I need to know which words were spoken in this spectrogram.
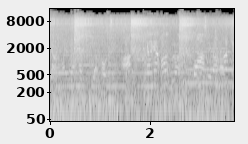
这样它就要靠比较高级啊枪线好使花非常好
